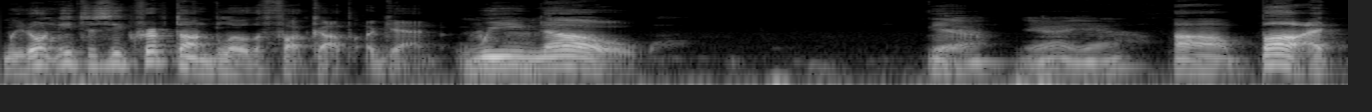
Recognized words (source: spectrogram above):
We don't need to see Krypton blow the fuck up again. We know. Yeah. Yeah. Yeah. Uh, but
